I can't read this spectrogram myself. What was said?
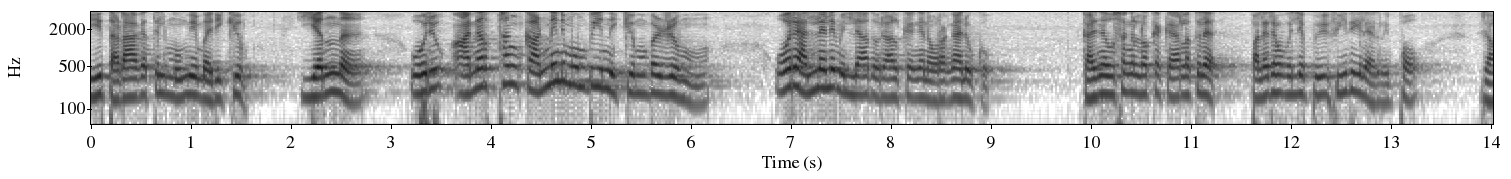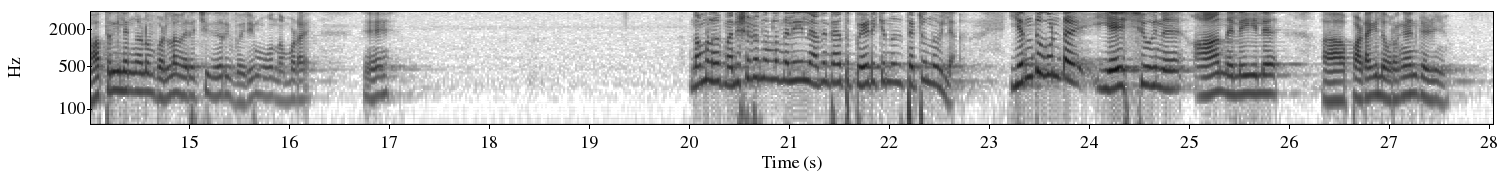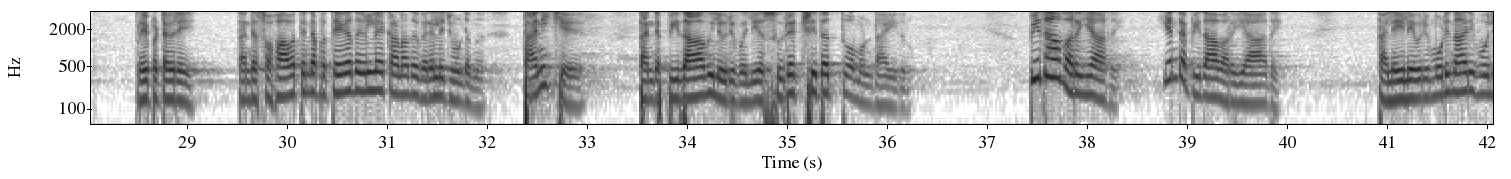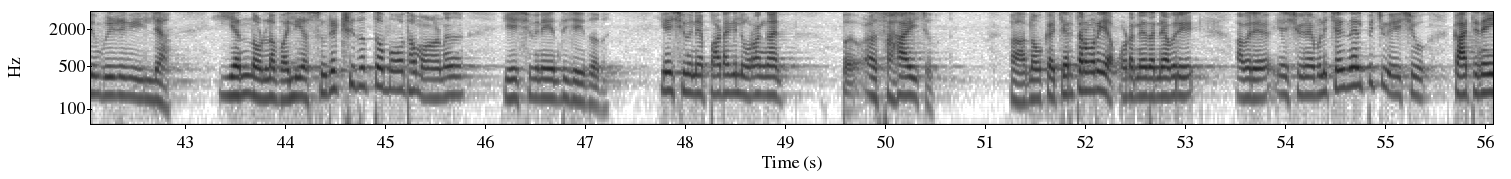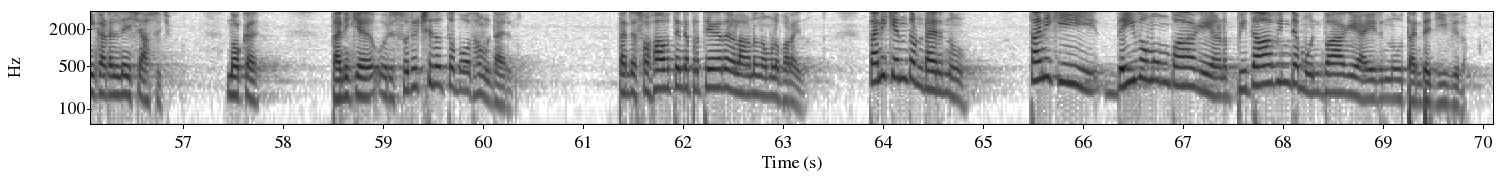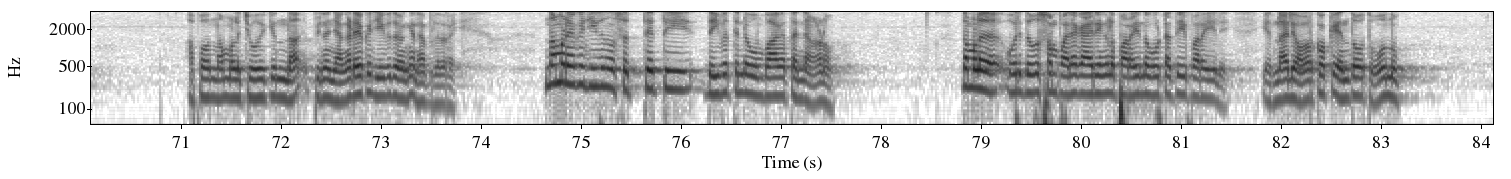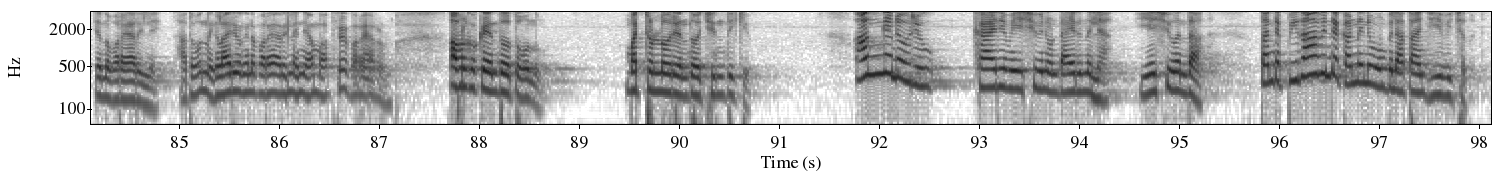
ഈ തടാകത്തിൽ മുങ്ങി മരിക്കും എന്ന് ഒരു അനർത്ഥം കണ്ണിന് മുമ്പിൽ നിൽക്കുമ്പോഴും ഒരല്ലലും ഇല്ലാതെ ഒരാൾക്ക് എങ്ങനെ ഉറങ്ങാൻ ഒക്കും? കഴിഞ്ഞ ദിവസങ്ങളിലൊക്കെ കേരളത്തിൽ പലരും വലിയ ഭീതിയിലായിരുന്നു. ഇപ്പോൾ രാത്രിയിലെങ്ങാനും വെള്ളം വരച്ച് കയറി വരുമോ നമ്മുടെ ഏ? നമ്മൾ മനുഷ്യരെന്നുള്ള നിലയിൽ അതിന്റെ അകത്ത് പേടിക്കുന്നത് തെറ്റൊന്നുമില്ല. എന്തുകൊണ്ട് യേശുവിന് ആ നിലയിൽ പടകിൽ ഉറങ്ങാൻ കഴിഞ്ഞു? പ്രിയപ്പെട്ടവരെ തന്റെ സ്വഭാവത്തിന്റെ പ്രത്യേകതകളിലേക്കാണ് അത് വിരൽ ചൂണ്ടുന്നത്. തനിക്ക് തന്റെ പിതാവിൽ ഒരു വലിയ സുരക്ഷിതത്വം ഉണ്ടായിരുന്നു. പിതാവ് അറിയാതെ എന്റെ പിതാവ് അറിയാതെ തലയിലെ ഒരു മുടിനാരി പോലും വീഴുകയില്ല എന്നുള്ള വലിയ സുരക്ഷിതത്വ ബോധമാണ് യേശുവിനെ എന്ത് ചെയ്തത്? യേശുവിനെ പടകിൽ ഉറങ്ങാൻ സഹായിച്ചത്. നമുക്ക് ചരിത്രം അറിയാം. ഉടനെ തന്നെ അവർ അവർ യേശുവിനെ വിളിച്ചെഴുന്നേൽപ്പിച്ചു. യേശു കാറ്റിനെയും കടലിനെയും ശാസിച്ചു. നോക്ക് തനിക്ക് ഒരു സുരക്ഷിതത്വ ബോധമുണ്ടായിരുന്നു തന്റെ സ്വഭാവത്തിന്റെ പ്രത്യേകതകളാണ് നമ്മൾ പറയുന്നത്. തനിക്ക് എന്തുണ്ടായിരുന്നു? തനിക്ക് ഈ ദൈവമുമ്പാകെയാണ് പിതാവിന്റെ മുൻപാകെയായിരുന്നു തന്റെ ജീവിതം. അപ്പോൾ നമ്മൾ ചോദിക്കുന്ന പിന്നെ ഞങ്ങളുടെയൊക്കെ ജീവിതം എങ്ങനെയാണ് ബ്രദറെ? നമ്മുടെയൊക്കെ ജീവിതം സത്യത്തിൽ ദൈവത്തിന്റെ മുമ്പാകെ തന്നെ ആണോ നമ്മൾ ഒരു ദിവസം പല കാര്യങ്ങൾ പറയുന്ന കൂട്ടത്തിൽ പറയില്ലേ എന്നാലും അവർക്കൊക്കെ എന്തോ തോന്നും എന്ന് പറയാറില്ലേ? അതോ നിങ്ങളാരും അങ്ങനെ പറയാറില്ല ഞാൻ മാത്രമേ പറയാറുള്ളൂ. അവർക്കൊക്കെ എന്തോ തോന്നും മറ്റുള്ളവരെന്തോ ചിന്തിക്കും. അങ്ങനെ ഒരു കാര്യം യേശുവിനുണ്ടായിരുന്നില്ല. യേശു എന്താ? തന്റെ പിതാവിന്റെ കണ്ണിന് മുമ്പിലാണ് താൻ ജീവിച്ചത്.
